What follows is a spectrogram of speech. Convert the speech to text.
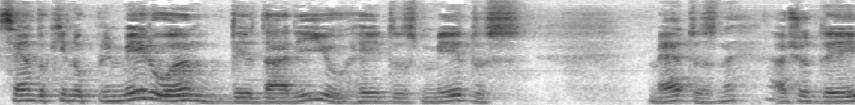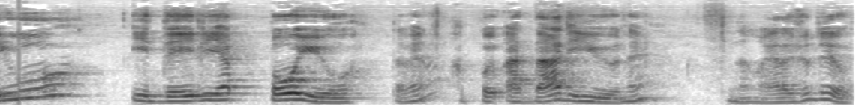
Sendo que no primeiro ano de Dario, rei dos Medos, Medos, né? Ajudei-o e dei-lhe apoio, tá vendo? Apoio a Dario, né? Que não era judeu.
